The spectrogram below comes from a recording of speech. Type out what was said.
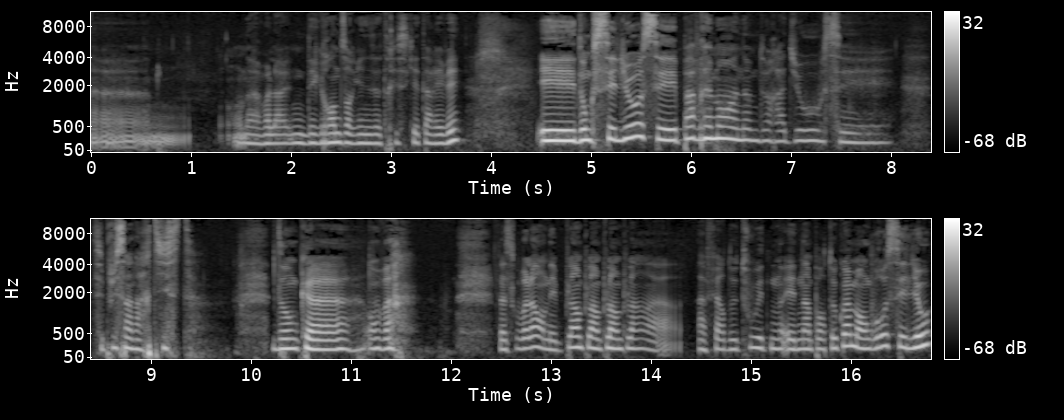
Euh, on a voilà, une des grandes organisatrices qui est arrivée. Et donc Célio, c'est pas vraiment un homme de radio, c'est c'est plus un artiste. Donc euh, on va parce que voilà, on est plein, plein, plein, plein à, faire de tout et de, n'importe quoi. Mais en gros, Célio,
